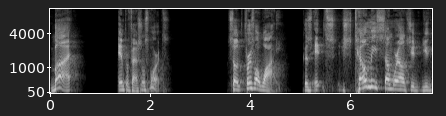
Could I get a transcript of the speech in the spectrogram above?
but in professional sports. So first of all, why? Because it's tell me somewhere else you you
